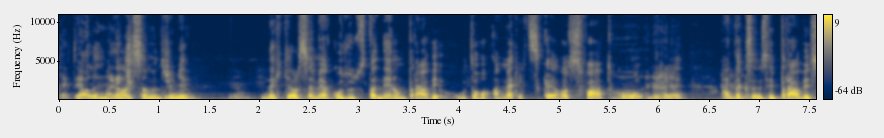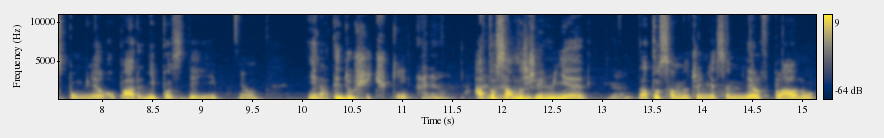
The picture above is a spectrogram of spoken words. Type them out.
tak to je Ale- ale, pomaličku ale samozřejmě-. No. Nechtěl jsem jako zůstat jenom právě u toho amerického svátku, Oh, ano, že? ano. A Ano, tak jsem si právě vzpomněl o pár dní později, jo, i na ty dušičky. Ano. A to samozřejmě. No. na to samozřejmě jsem měl v plánu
